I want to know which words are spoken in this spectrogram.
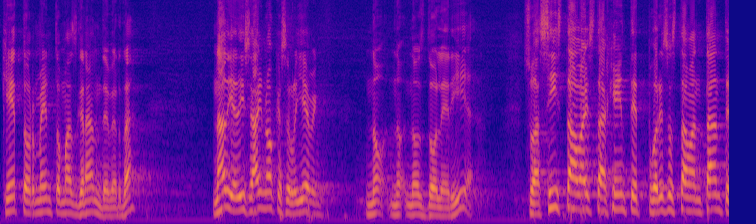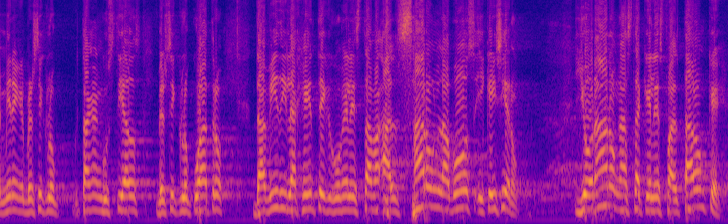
Qué tormento más grande, ¿verdad? Nadie dice, ay, no, que se lo lleven. No, no nos dolería. So, así estaba esta gente, por eso estaban tan, miren el versículo, tan angustiados, versículo 4, David y la gente que con él estaba alzaron la voz y ¿qué hicieron? Lloraron hasta que les faltaron qué?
